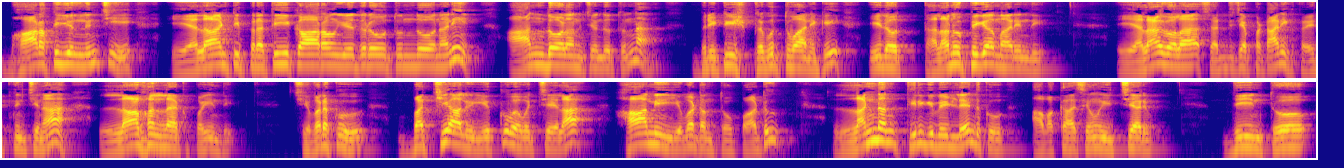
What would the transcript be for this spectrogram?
భారతీయుల నుంచి ఎలాంటి ప్రతీకారం ఎదురవుతుందోనని ఆందోళన చెందుతున్న బ్రిటిష్ ప్రభుత్వానికి ఇదో తలనొప్పిగా మారింది. ఎలాగోలా సర్ది చెప్పటానికి ప్రయత్నించినా లాభం లేకపోయింది. చివరకు బత్యాలు ఎక్కువ వచ్చేలా హామీ ఇవ్వడంతో పాటు లండన్ తిరిగి వెళ్ళేందుకు అవకాశం ఇచ్చారు. దీంతో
